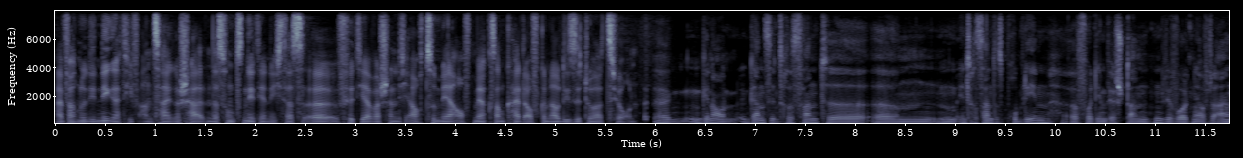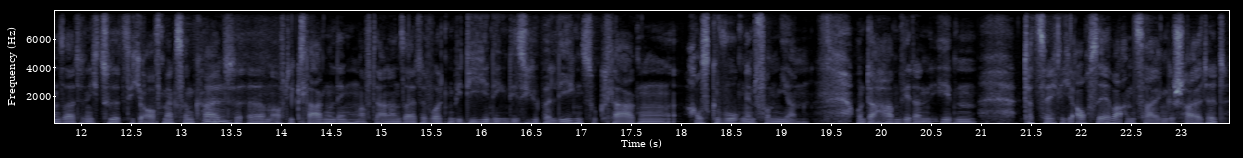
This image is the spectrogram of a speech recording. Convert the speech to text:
einfach nur die Negativanzeige schalten, das funktioniert ja nicht. Das äh, führt ja wahrscheinlich auch zu mehr Aufmerksamkeit auf genau die Situation. Äh, genau, ganz interessante, ähm, interessantes Problem, äh, vor dem wir standen. Wir wollten ja auf der einen Seite nicht zusätzliche Aufmerksamkeit mhm. ähm, auf die Klagen lenken, auf der anderen Seite wollten wir diejenigen, die sich überlegen zu klagen, ausgewogen informieren. Und da haben wir dann eben tatsächlich auch sehr selber Anzeigen geschaltet.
